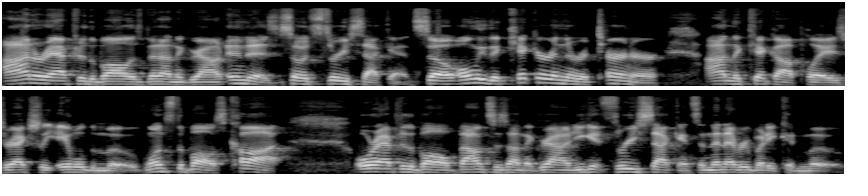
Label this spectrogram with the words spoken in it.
on or after the ball has been on the ground. And it is. So it's three seconds. So only the kicker and the returner on the kickoff plays are actually able to move. Once the ball is caught, or after the ball bounces on the ground, you get three seconds and then everybody could move.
